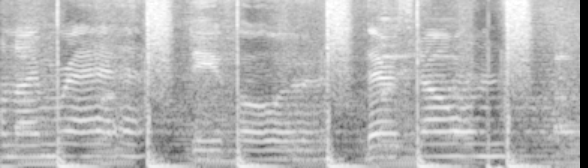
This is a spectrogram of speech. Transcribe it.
I'm ready for their stones.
